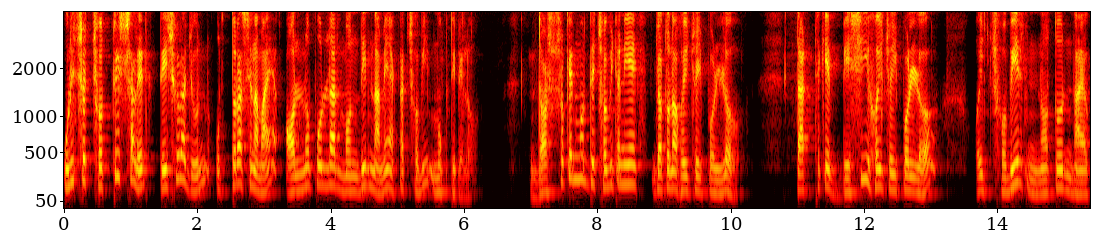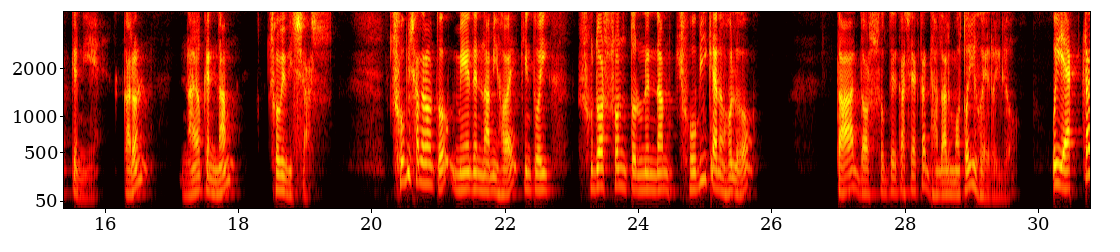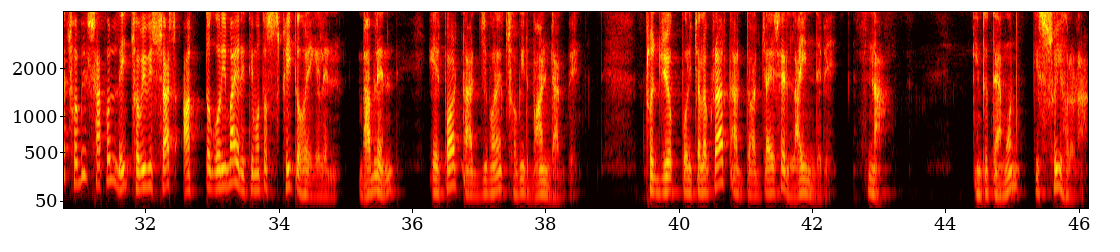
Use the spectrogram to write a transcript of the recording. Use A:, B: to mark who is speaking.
A: উনিশশো ছত্রিশ সালের তেসরা জুন উত্তরা সিনেমায় অন্নপূর্ণার মন্দির নামে একটা ছবি মুক্তি পেল। দর্শকের মধ্যে ছবিটা নিয়ে যত না হইচই পড়ল, তার থেকে বেশি হইচই পড়ল ওই ছবির নতুন নায়ককে নিয়ে। কারণ নায়কের নাম ছবি বিশ্বাস। ছবি সাধারণত মেয়েদের নামই হয়, কিন্তু ওই সুদর্শন তরুণের নাম ছবি কেন হলো, তা দর্শকদের কাছে একটা ধাঁধার মতোই হয়ে রইল। ওই একটা ছবির সাফল্যেই ছবি বিশ্বাস, আত্মগরিমায় রীতিমতো স্ফীত হয়ে গেলেন। ভাবলেন, এরপর তার জীবনে ছবির বান ডাকবে। প্রযোজক, পরিচালকরা তার দরজায় এসে লাইন দেবে। না, কিন্তু তেমন কিছুই হলো না।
